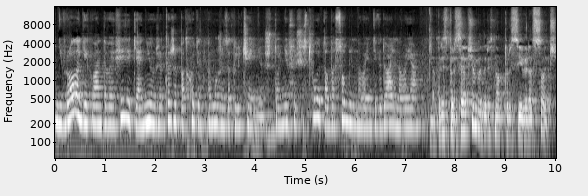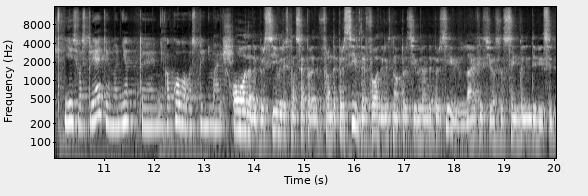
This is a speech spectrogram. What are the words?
Неврологи и квантовые физики, они уже тоже подходят к тому же заключению, что не существует обособленного индивидуального «я». Now, there is perception, but there is no perceiver as such. Есть восприятие, но нет э, никакого воспринимающего. Or that the perceiver is not separate from the perceived, therefore there is no perceiver and the perceived. Life is just a single indivisible.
